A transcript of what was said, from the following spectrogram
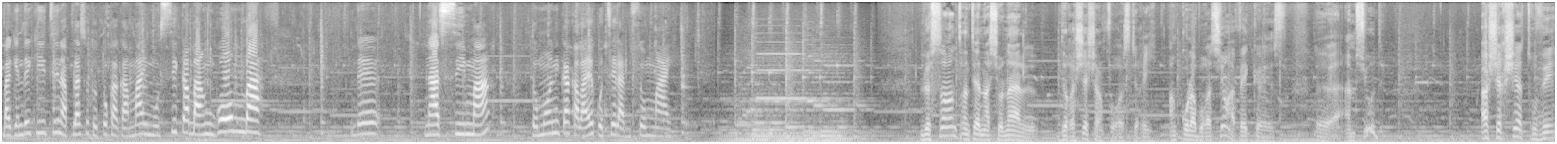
bakendeki ti na place oyo totokaka mai mosika bangomba. Nde na nsima tomoni kaka baye kotiela biso mai. Le Centre international de recherche en foresterie, en collaboration avec euh, euh, AMSUD, a cherché à trouver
